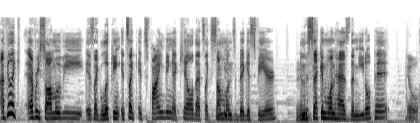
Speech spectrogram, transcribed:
I feel like every Saw movie is like looking. It's like it's finding a kill that's like someone's biggest fear. And the second one has the needle pit. Ugh.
